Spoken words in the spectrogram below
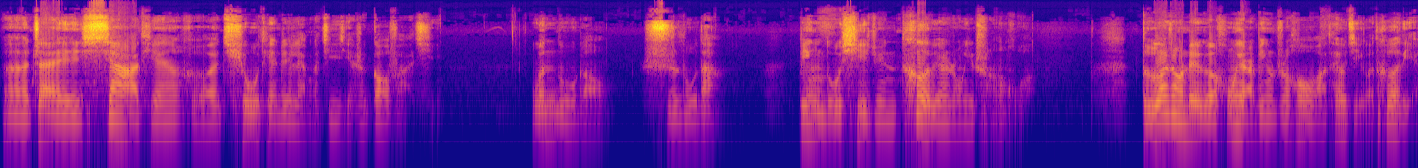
呃，在夏天和秋天这两个季节是高发期，温度高，湿度大，病毒细菌特别容易存活。得上这个红眼病之后啊，它有几个特点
